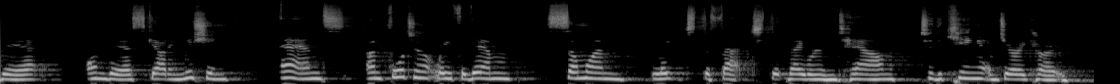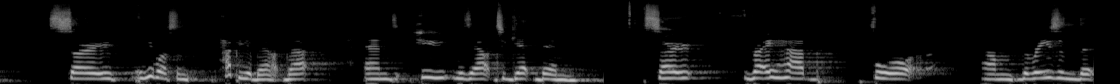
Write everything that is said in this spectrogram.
there on their scouting mission, and unfortunately for them, someone leaked the fact that they were in town to the king of Jericho. So he wasn't happy about that, and he was out to get them. So Rahab, for um, the reason that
